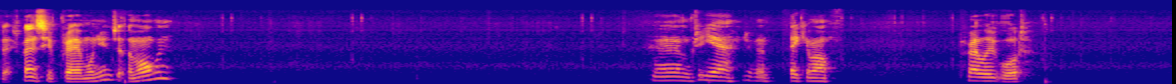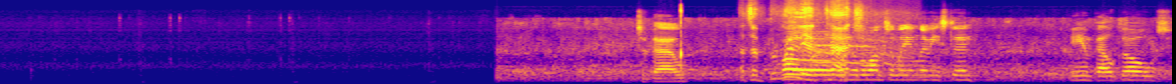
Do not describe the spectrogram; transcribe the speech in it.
Expensive Graham Onions at the moment. Um, yeah, I'm just going to take him off. Try Luke Wood. To Bell. That's a brilliant oh, catch. Another one to Liam Livingstone. Ian Bell goals.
